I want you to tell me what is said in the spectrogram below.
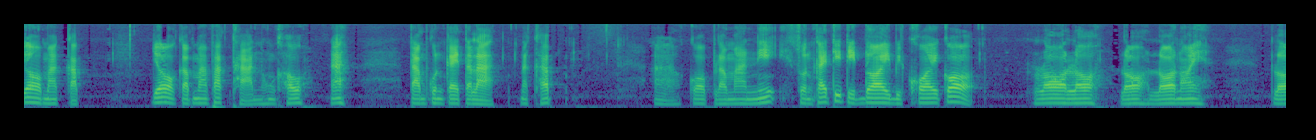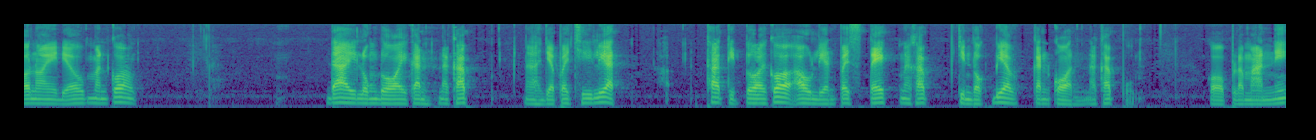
ย่อมากับ ย่อกลับมาพักฐานของเขานะตามกลไกตลาดนะครับอ่าก็ประมาณนี้ส่วนใครที่ติดดอยบิตคอยก็รอรอรอรอหน่อย รอหน่อย เดี๋ยวมันก็ได้ลงดอยกันนะครับนะอย่าไปชี้เลียด ถ้าติดดอยก็เอาเหรียญไปสเต็กนะครับ กินดอกเบี้ยกันก่อนนะครับผม ก็ประมาณนี้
